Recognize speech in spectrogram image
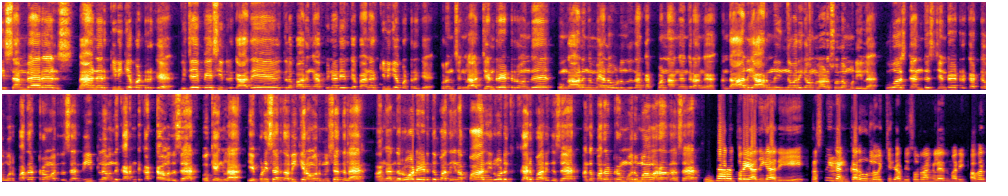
is somewhere else banner கிழிக்கப்பட்டிருக்கு. விஜய் பேசிட்டு இருக்க அதே இதுல பாருங்க. பின்னாடி இருக்க பேனர் கிழிக்கப்பட்டிருக்கு. புரிஞ்சுங்களா? ஜெனரேட்டர் வந்து உங்க ஆளுங்க மேல விழுந்துதான் கட் பண்ணாங்கங்கிறாங்க. அந்த ஆளு யாருன்னு இன்ன வரைக்கும் அவங்களால சொல்ல முடியல. Has done this generator cut ஒரு பதற்றம் வருது சார் வீட்ல வந்து கரண்ட் கட் ஆகுது சார் ஓகேங்களா எப்படி சார் தவிக்கிறோம் ஒரு நிமிஷத்துல? அங்க அந்த ரோடு எடுத்து பாத்தீங்கன்னா பாதி ரோடுக்கு கருப்பா இருக்கு சார் அந்த பதற்றம் வருமா வராதா சார் மின்சாரத்துறை அதிகாரி பிரஸ் மீட். அண்ட் கரூர்ல வச்சு அப்படி சொல்றாங்களே அது மாதிரி பவர்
